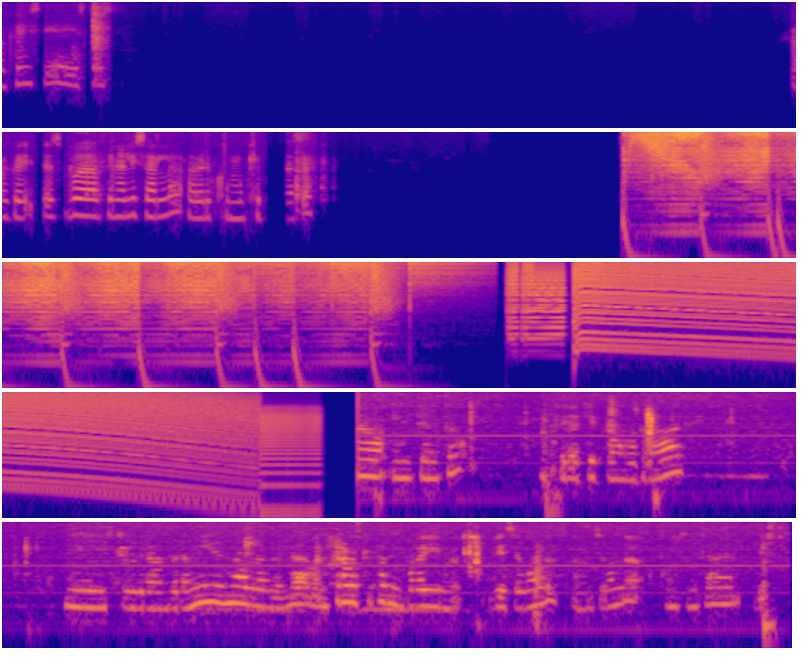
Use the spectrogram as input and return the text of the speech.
Ok, sí, ahí estás. Ok, entonces voy a finalizarla a ver cómo que pasa. No, intento. Ok, aquí pongo grabar. Y estoy grabando ahora mismo, bla, bla, bla. Bueno, esperamos que pasen por ahí unos 10 segundos. Dame un segundo. Concentrar. Listo.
